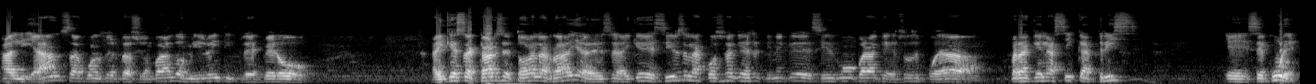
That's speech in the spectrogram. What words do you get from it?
alianza, concertación para el 2023, pero hay que sacarse toda la rabia, hay que decirse las cosas que se tiene que decir como para que eso se pueda, para que la cicatriz eh, se cure.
